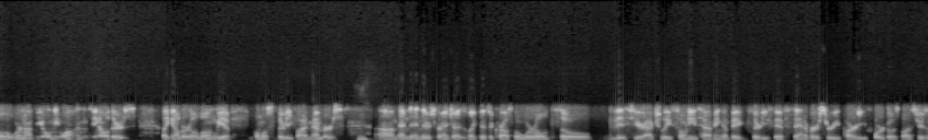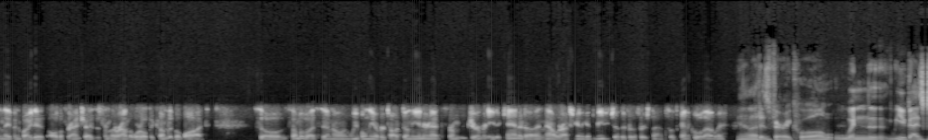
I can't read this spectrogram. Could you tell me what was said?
oh, we're not the only ones. You know, there's like in Alberta alone, we have almost 35 members, mm-hmm. um, and and there's franchises like this across the world. So this year, actually, Sony's having a big 35th anniversary party for Ghostbusters, and they've invited all the franchises from around the world to come to the lot. So some of us, you know, we've only ever talked on the internet from Germany to Canada, and now we're actually going to get to meet each other for the first time. So it's kind of cool that way. Yeah, that is very cool. When you guys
